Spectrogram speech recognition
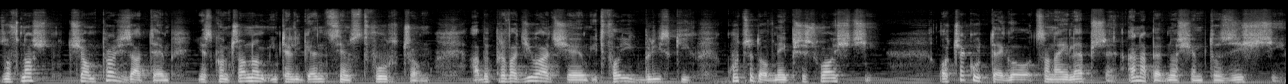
Z ufnością proś zatem nieskończoną inteligencję stwórczą, aby prowadziła Cię i Twoich bliskich ku cudownej przyszłości. Oczekuj tego, co najlepsze, a na pewno się to ziści.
